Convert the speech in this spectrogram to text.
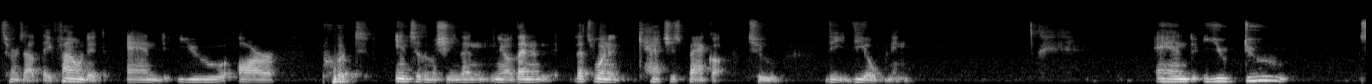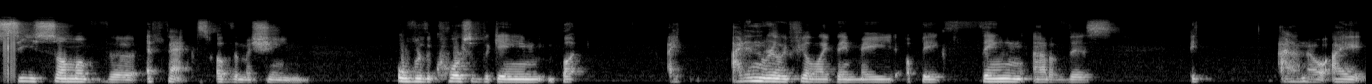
turns out they found it and you are put into the machine then you know then that's when it catches back up to the the opening and you do see some of the effects of the machine over the course of the game, but I I didn't really feel like they made a big thing out of this. I don't know, I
